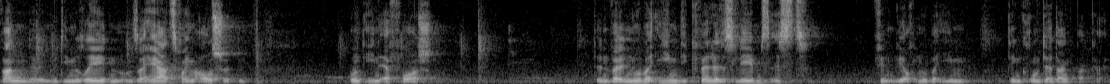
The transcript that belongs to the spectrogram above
wandeln, mit ihm reden, unser Herz vor ihm ausschütten und ihn erforschen. Denn weil nur bei ihm die Quelle des Lebens ist, finden wir auch nur bei ihm den Grund der Dankbarkeit.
